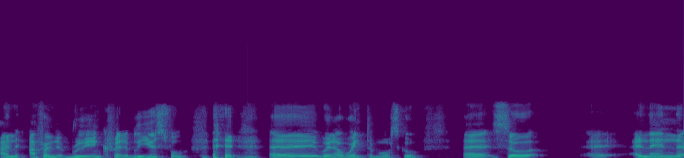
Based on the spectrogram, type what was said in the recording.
and I found it really incredibly useful uh, when I went to Moscow. Uh, so, uh, and then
